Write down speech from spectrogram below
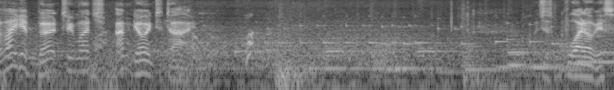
if I get burnt too much, I'm going to die. Which is quite obvious.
